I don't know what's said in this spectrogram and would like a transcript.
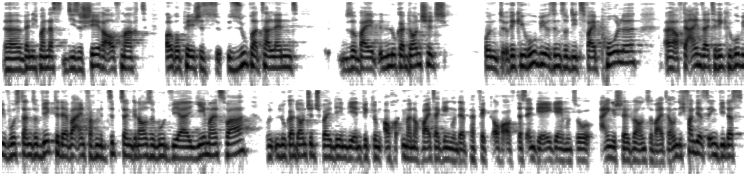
äh, wenn ich man das, diese Schere aufmacht, europäisches Supertalent, so bei Luka Doncic und Ricky Rubio sind so die zwei Pole. Äh, auf der einen Seite Ricky Rubio, wo es dann so wirkte, der war einfach mit 17 genauso gut, wie er jemals war. Und Luka Doncic, bei dem die Entwicklung auch immer noch weiterging und der perfekt auch auf das NBA-Game und so eingestellt war und so weiter. Und ich fand jetzt irgendwie das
